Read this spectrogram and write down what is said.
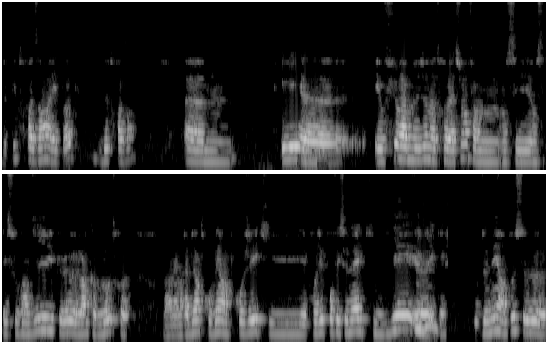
depuis trois ans à l'époque, deux, trois ans. Euh, et, euh, et au fur et à mesure de notre relation, enfin, on s'était souvent dit que l'un comme l'autre, on aimerait bien trouver un projet qui, un projet professionnel qui nous liait mm -hmm. et quelque chose qui nous donnait un peu ce,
